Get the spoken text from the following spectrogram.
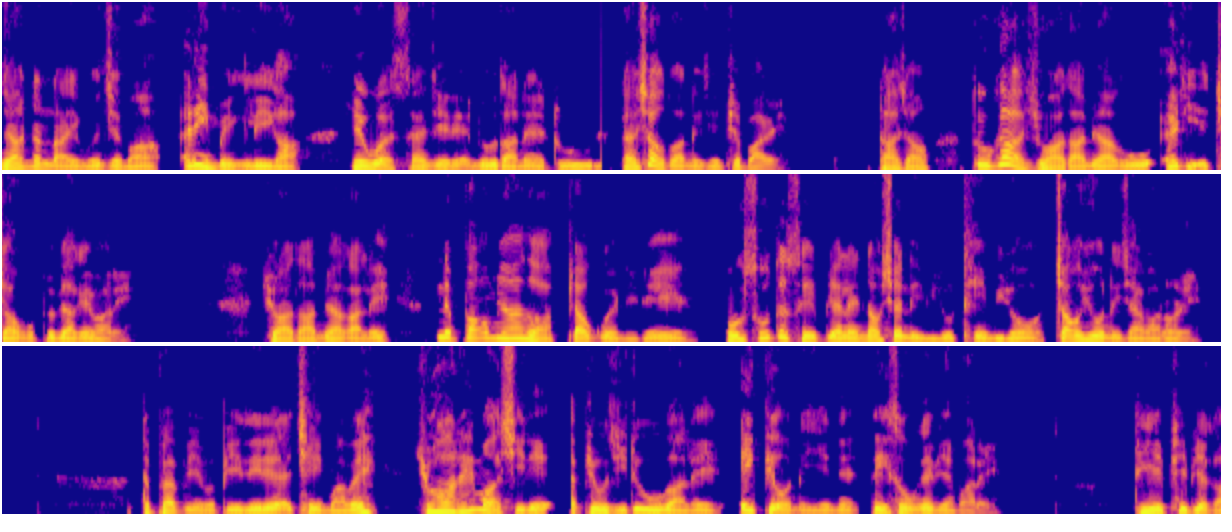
ည2နာရီဝန်းကျင်မှာအဲ့ဒီမိန်းကလေးကလျှို့ဝှက်စမ်းကြဲတဲ့အမျိုးသားနဲ့အတူလမ်းလျှောက်သွားနေခြင်းဖြစ်ပါတယ်။ ဒါကြောင့်သူကရွာသားများကိုအဲ့ဒီအကြောင်းကိုပြောပြခဲ့ပါတယ်။ရွာသားများကလည်းနှစ်ပေါင်းများစွာပျောက်ကွယ်နေတဲ့မုတ်ဆိုးတဆေပြန်လဲနှောက်ယှက်နေပြီလို့ထင်ပြီးတော့ကြောက်ရွံ့နေကြပါတော့တယ်။တစ်ပတ်ပြင်မပြေသေးတဲ့အချိန်မှာပဲရွာထဲမှာရှိတဲ့အပြိုကြီးတူကလည်းအိပ်ပျော်နေရင်းနဲ့တိတ်ဆုံးခဲ့ပြန်ပါတယ်။ဒီအဖြစ်အပျက်က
